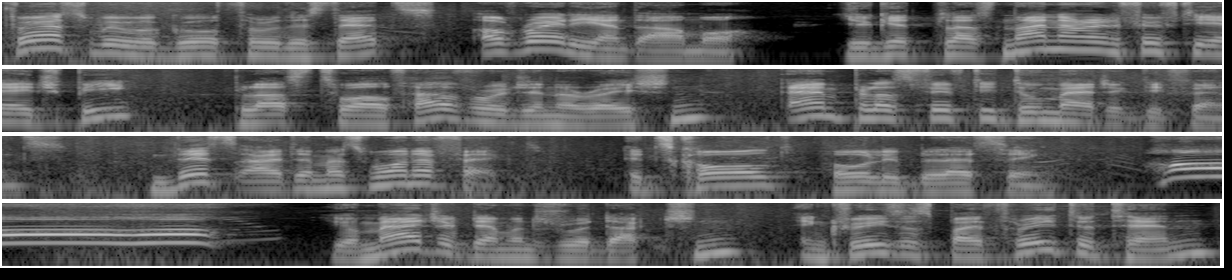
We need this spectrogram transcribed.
First we will go through the stats of Radiant Armor. You get plus 950 HP, plus 12 health regeneration, and plus 52 magic defense. This item has one effect. It's called Holy Blessing. Your magic damage reduction increases by 3 to 10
